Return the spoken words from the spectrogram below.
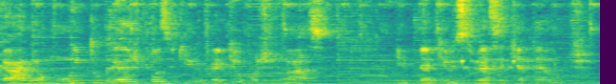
carga muito grande positiva para que eu continuasse e para que eu estivesse aqui até hoje.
